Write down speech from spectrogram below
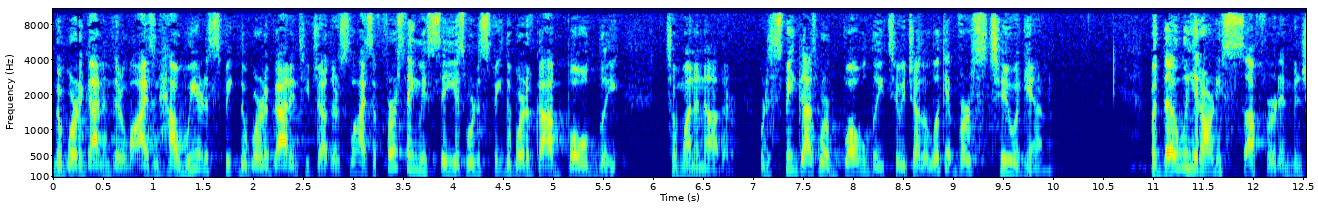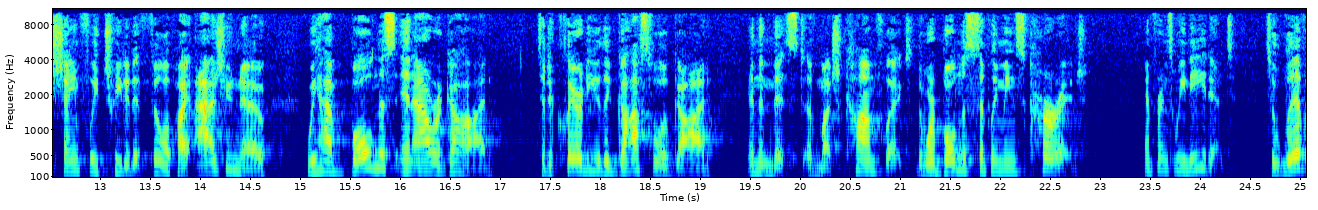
the Word of God into their lives and how we are to speak the Word of God into each other's lives. The first thing we see is we're to speak the Word of God boldly to one another. We're to speak God's Word boldly to each other. Look at verse 2 again. But though we had already suffered and been shamefully treated at Philippi, as you know, we have boldness in our God to declare to you the gospel of God in the midst of much conflict. The word boldness simply means courage. And friends, we need it. To live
